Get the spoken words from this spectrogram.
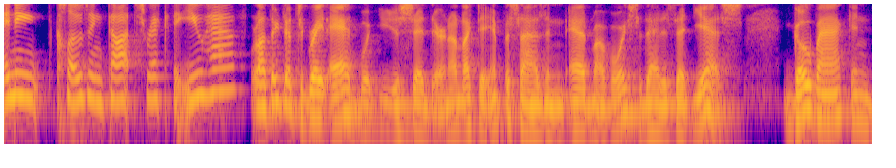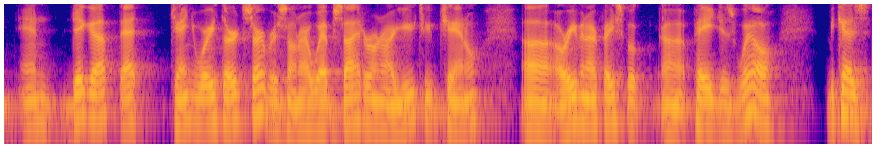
any closing thoughts, Rick, that you have? Well, I think that's a great add, what you just said there. And I'd like to emphasize and add my voice to that is that, yes, go back and, and dig up that January 3rd service on our website or on our YouTube channel, uh, or even our Facebook uh, page as well. Because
